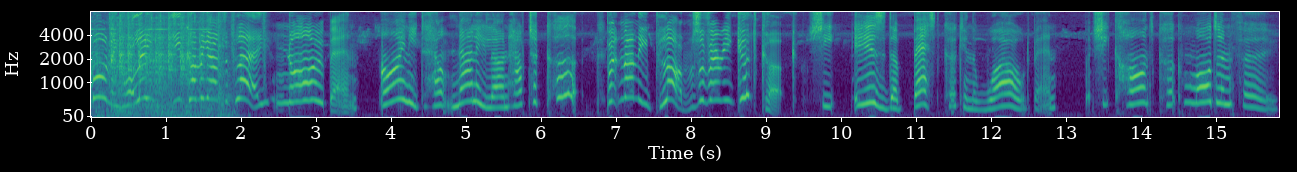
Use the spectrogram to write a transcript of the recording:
Morning, Holly. You coming out to play? No, Ben. I need to help Nanny learn how to cook. But Nanny Plum's a very good cook. She is the best cook in the world, Ben. But she can't cook modern food.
